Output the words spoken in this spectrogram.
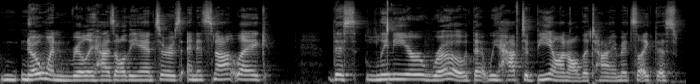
no one really has all the answers and it's not like this linear road that we have to be on all the time. It's like this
